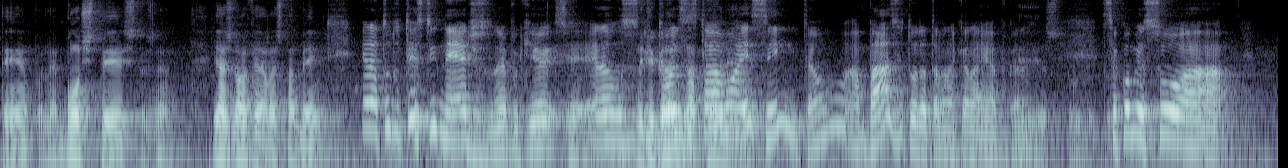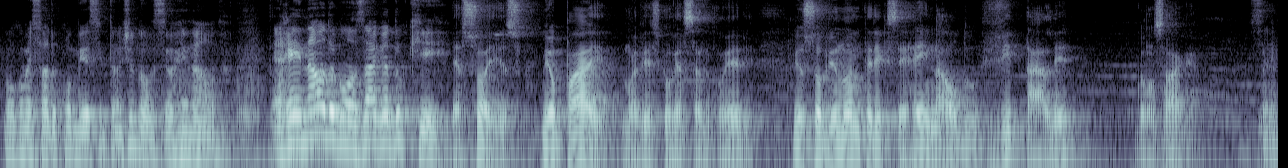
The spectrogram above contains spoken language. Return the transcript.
tempo, né? Bons textos, né? E as novelas também. Era tudo texto inédito, né? Porque eram os escritores estavam atores, aí né? sim. Então a base toda estava naquela época. né? Isso, tudo. Você começou a. Vamos começar do começo então de novo, seu Reinaldo. É Reinaldo Gonzaga do quê? É só isso. Meu pai, uma vez conversando com ele, Meu sobrenome teria que ser Reinaldo Vitale Gonzaga. Né?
